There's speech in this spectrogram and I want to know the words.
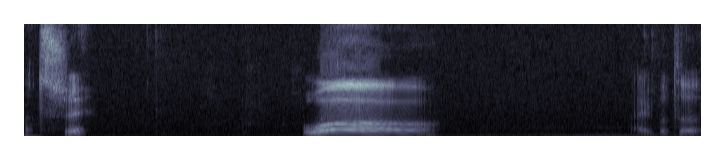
A trzy? Wow. Ej, bo to...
